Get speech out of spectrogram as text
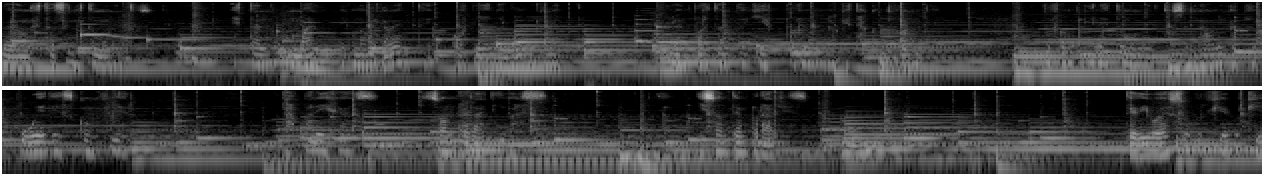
de donde estás en estos momentos. Estando mal económicamente o bien económicamente. Lo importante aquí es por lo menos que estás con tu familia. Tu familia en estos momentos es la única que puedes confiar. Las parejas son relativas y son temporales. Te digo eso porque, porque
